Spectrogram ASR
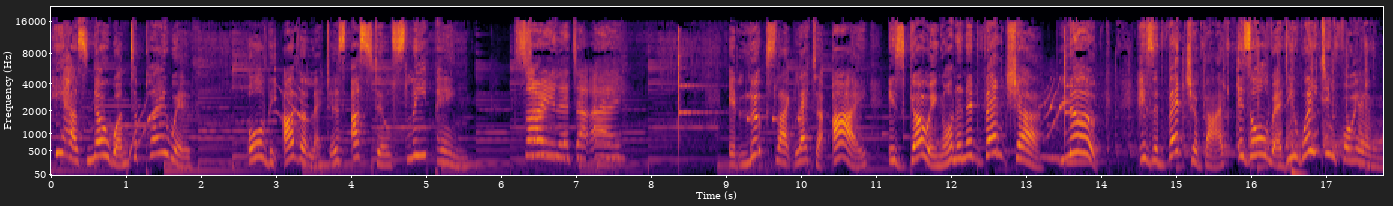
He has no one to play with. All the other letters are still sleeping. Sorry, letter I. It looks like letter I is going on an adventure. Look, his adventure bag is already waiting for him.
